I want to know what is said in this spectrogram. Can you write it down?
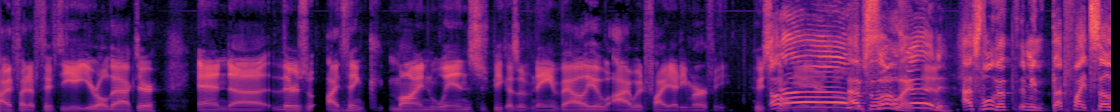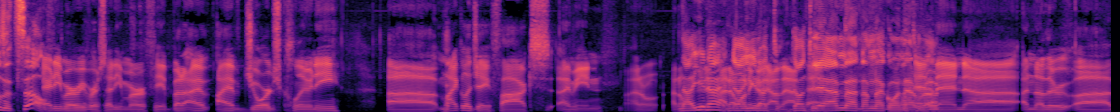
I'd fight a 58 year old actor, and uh, there's I think mine wins just because of name value. I would fight Eddie Murphy, who's 58 years old. Oh, absolutely, so good. absolutely. That, I mean, that fight sells itself. Eddie Murphy versus Eddie Murphy. But I I have George Clooney, uh, Michael J. Fox. I mean, I don't. I don't No, you're not- I don't no, want to you go don't down do- that don't do path. yeah, I'm not. I'm not going that road. And then uh, another uh,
